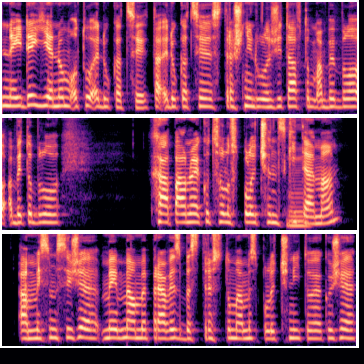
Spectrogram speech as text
nejde jenom o tu edukaci. Ta edukace je strašně důležitá v tom, aby, bylo, aby to bylo chápáno jako celospolečenský hmm. téma. A myslím si, že my máme právě z beztrestu, máme společný to, jako že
